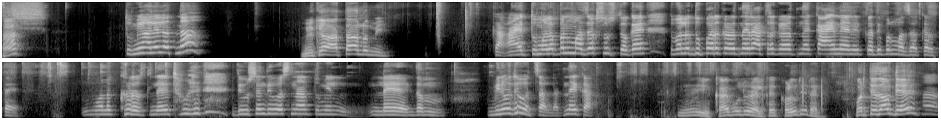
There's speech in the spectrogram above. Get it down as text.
हा? तुम्ही आलेलात ना? मी केव्हा आता आलो मी? काय? तुम्हाला पण मजाक सुचतो काय? तुम्हाला दुपार कळत नाही रात्र कळत नाही काय नाही आणि कधी पण मजा करताय. मला खरंच लय तुम्ही दिवसेंदिवस ना तुम्ही लय एकदम विनोदी होत चाललात नाही का? ए, काय बोलू राहील? काय कळू दे राहील. बरं ते जाऊ दे. हा.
